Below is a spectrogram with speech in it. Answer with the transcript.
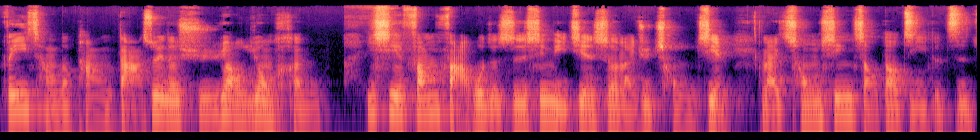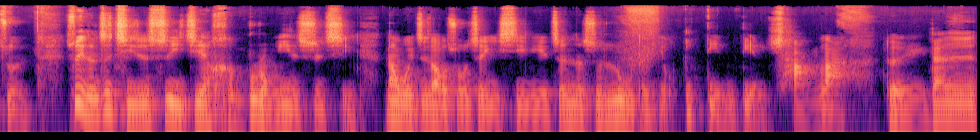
非常的庞大，所以呢，需要用很。一些方法或者是心理建设来去重建，来重新找到自己的自尊，所以呢，这其实是一件很不容易的事情。那我也知道说这一系列真的是录的有一点点长啦，对，但是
